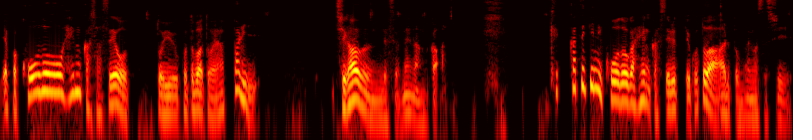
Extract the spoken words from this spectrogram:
やっぱ行動を変化させようという言葉とはやっぱり違うんですよね、なんか。結果的に行動が変化してるってことはあると思いますし、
